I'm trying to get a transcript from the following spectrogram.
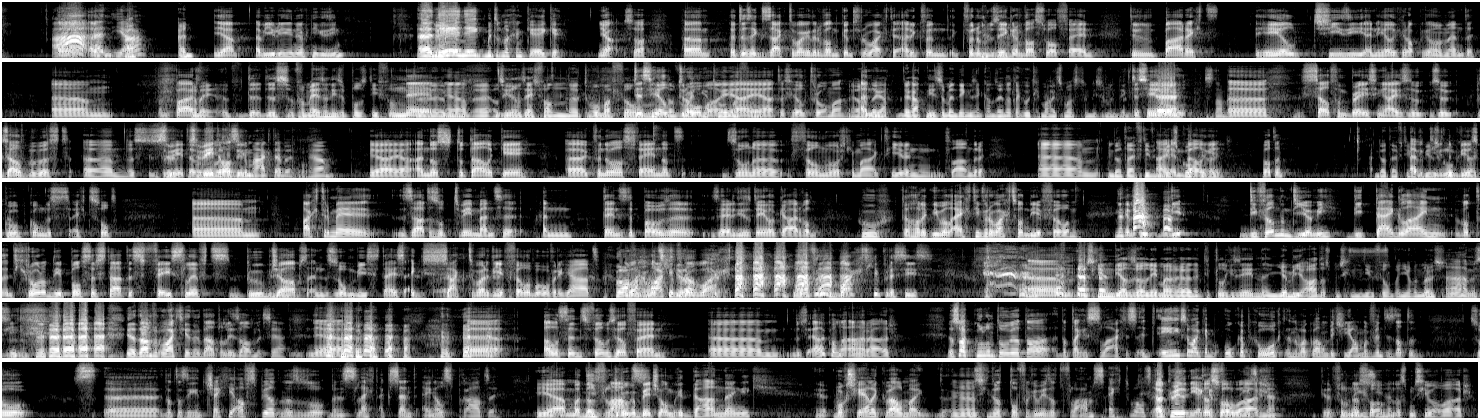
Ah, en, en- ja? En? Ja, hebben jullie die nog niet gezien? Eh, nee, nee, ik moet hem nog gaan kijken. Ja, zo. Ehm, het is exact wat je ervan kunt verwachten. En ik vind, ik vind hem zeker en vast wel fijn. Het heeft een paar echt heel cheesy en heel grappige momenten. Ehm, een paar... Ja, maar, eh, dus voor mij is dat niet zo positief. Want, Nee, ehm, ja. eh, als iedereen zegt van uh, traumafilm... het is heel trauma, ja, ja, het is heel trauma. Ja, en dat, gaat, dat gaat niet zo mijn ding zijn. Het kan zijn dat dat goed gemaakt is, maar het is niet zo mijn ding. het is heel Nee, self-embracing, ah, zo, zo, zelfbewust. Ehm, dus ze, Ze, weten, ze weten wat ze doen. gemaakt hebben. Ja. Ja, ja, en dat is totaal oké. Eh, ik vind het wel eens fijn dat zo'n eh, film wordt gemaakt hier in Vlaanderen. Ehm, En dat heeft hij in de ah, in bioscoop België. gedaan. Wat hè? Dat heeft hij in de Effectief in de bioscoop bioscoop komt, dus echt zot. Ehm, achter mij zaten zo twee mensen en tijdens de pauze zeiden die zo tegen elkaar van Oeh, dat had ik nu wel echt niet verwacht van die film. Ik heb die, die, die film noemt Yummy. Die tagline, wat het groot op die poster staat, is facelifts, boobjobs en zombies. Dat is exact waar die film over gaat. Wat Wat, had verwacht je verwacht? Wat verwacht je precies? Ehm, Misschien die hadden ze alleen maar eh, de titel gezien. En Yummy, ah, dat is misschien een nieuwe film van Jeroen Meus. ah, misschien. ja, dan verwacht je inderdaad wel iets anders, ja. Ja. Eh alleszins, film is heel fijn. Ehm, dus eigenlijk wel een aanrader. Dat is wel cool om te horen dat dat, dat, dat geslaagd is. Het enige wat ik heb, ook heb gehoord, en wat ik wel een beetje jammer vind, is dat het zo... eh, dat dat zich in Tsjechië afspeelt en dat ze zo met een slecht accent Engels praten. Ja, maar dat is er ook een beetje om gedaan, denk ik. Ja, waarschijnlijk wel, maar Ja. misschien was het toffer geweest dat het Vlaams echt was. Ja, ik weet het niet, ik Dat heb is de film wel niet waar. gezien. Hè. Ik heb de film Dat niet wel, gezien. dat is misschien wel waar.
